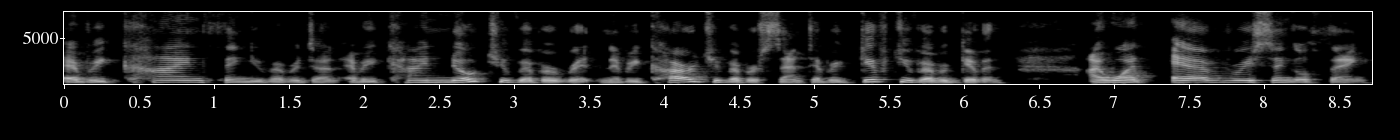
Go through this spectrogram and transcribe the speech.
Every kind thing you've ever done, every kind note you've ever written, every card you've ever sent, every gift you've ever given. I want every single thing,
